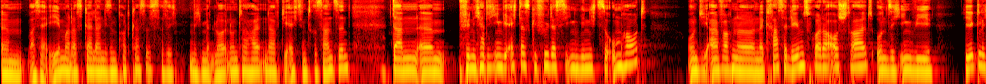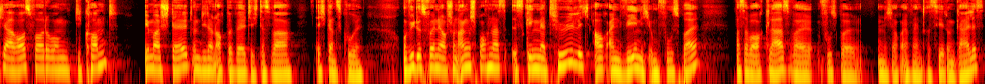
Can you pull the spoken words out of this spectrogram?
ähm, was ja eh immer das Geile an diesem Podcast ist, dass ich mich mit Leuten unterhalten darf, die echt interessant sind, dann ähm, finde ich, hatte ich irgendwie echt das Gefühl, dass sie irgendwie nicht so umhaut und die einfach eine, eine krasse Lebensfreude ausstrahlt und sich irgendwie jegliche Herausforderung, die kommt, immer stellt und die dann auch bewältigt. Das war echt ganz cool. Und wie du es vorhin ja auch schon angesprochen hast, es ging natürlich auch ein wenig um Fußball, was aber auch klar ist, weil Fußball mich auch einfach interessiert und geil ist.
